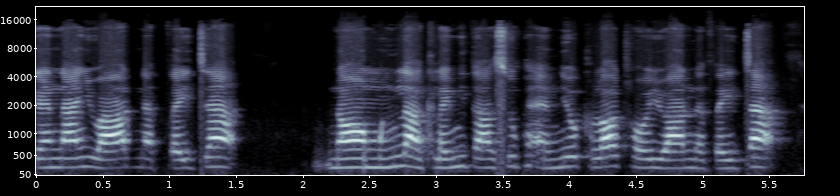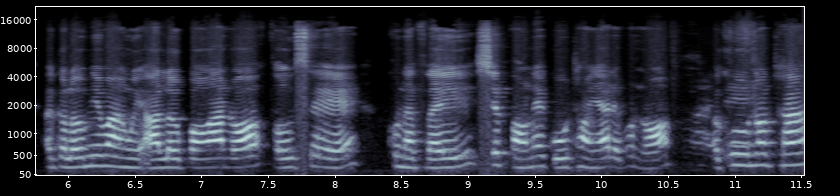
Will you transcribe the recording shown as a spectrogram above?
ကန်နန်းရွာနှစ်သိချ နော်မင်းလာခလိုက်မိသားစုဖအံမျိုးကလော့ထော်ရွာနှစ်သိချအကလုံးမြန်မာငွေအလုံးပေါင်းကတော့30ခုနှစ်သိရှစ်ပေါင်နဲ့9000ရတယ်ပေါ့နော်အခုနောက်ထပ်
